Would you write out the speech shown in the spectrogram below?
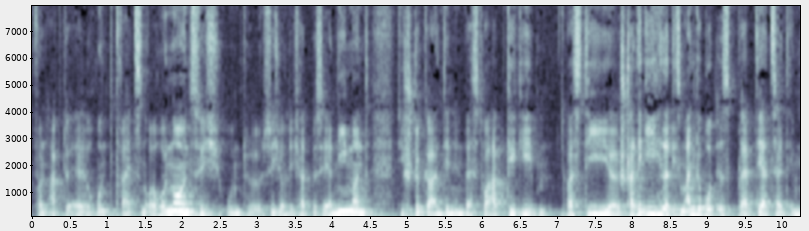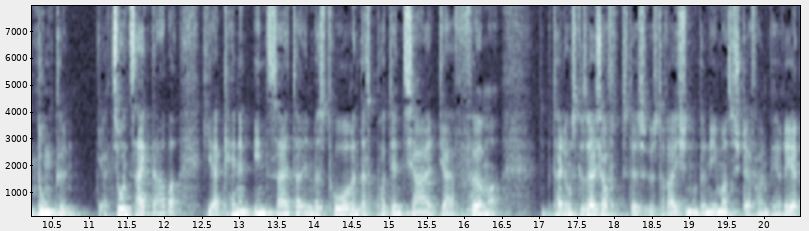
von aktuell rund 13,90 Euro. Und äh, sicherlich hat bisher niemand die Stücke an den Investor abgegeben. Was die äh, Strategie hinter diesem Angebot ist, bleibt derzeit im Dunkeln. Die Aktion zeigt aber, hier erkennen Insider-Investoren das Potenzial der Firma. Die Beteiligungsgesellschaft des österreichischen Unternehmers Stefan Perrer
